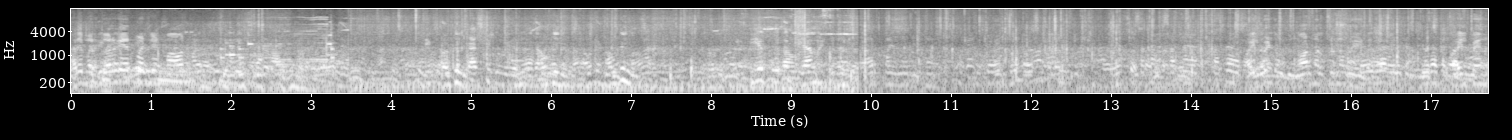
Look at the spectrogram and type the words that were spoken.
అదే మరి త్వరగా ఏర్పాటు చేయండి మా వాళ్ళు ప్లాస్టిక్ ఉంది కదా తీయకపోతే జామ్ అవుతుంది ఆయిల్ పెయింట్ ఉంటుంది నార్మల్ చున్నం వేయండి ఆయిల్ పెయింట్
